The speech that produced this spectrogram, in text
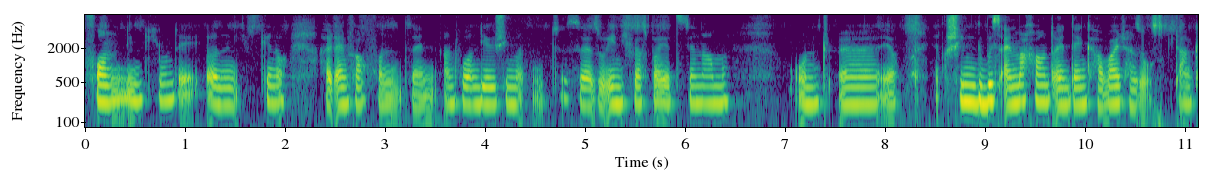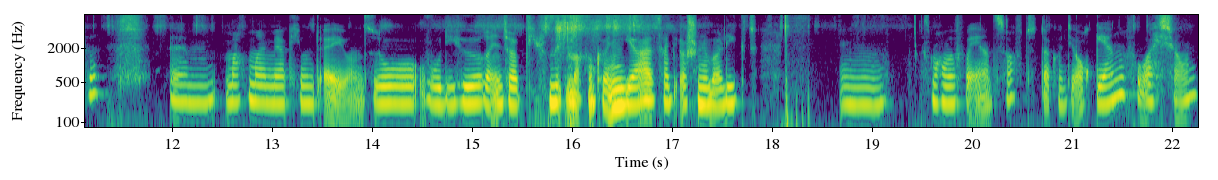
von den QA, äh, genau, halt einfach von seinen Antworten, die er geschrieben hat. Und das ist ja so ähnlich was bei jetzt der Name. Und äh, ja, er hat geschrieben, du bist ein Macher und ein Denker. Weiter so. Danke. Ähm, mach mal mehr QA und so, wo die Hörer interaktiv mitmachen können. Ja, das habe ich auch schon überlegt. Ähm, das machen wir aber ernsthaft. Da könnt ihr auch gerne vorbeischauen.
